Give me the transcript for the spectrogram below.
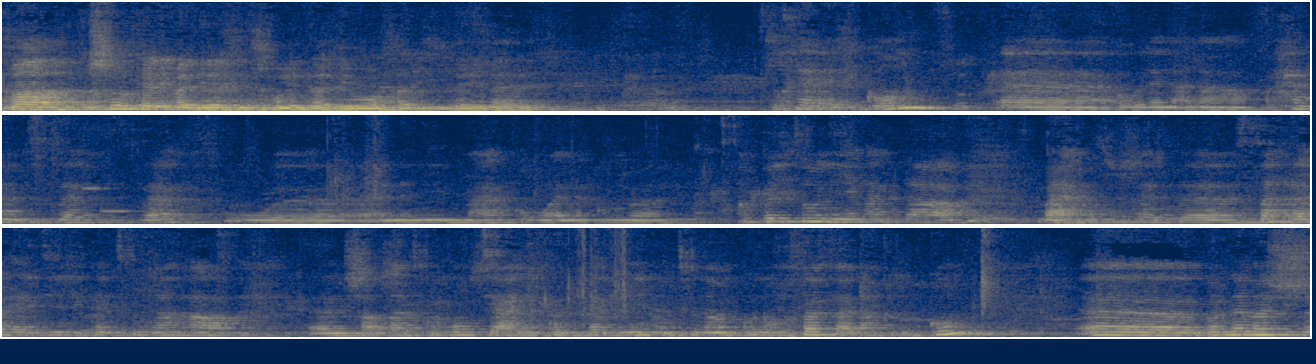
فشنو الكلمة ديالك اللي تقولي لنا اليوم في هذه الليلة هذه؟ الخير عليكم. آه، اولا أنا فرحانة بزاف بزاف وأنني معكم وأنكم تقبلتوني هكذا معكم في هذه السهرة هذه اللي كنتمناها آه، إن شاء الله تكون ممتعة لكم كاملين ونتمنى نكونوا خفاف على قلبكم آه، برنامج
